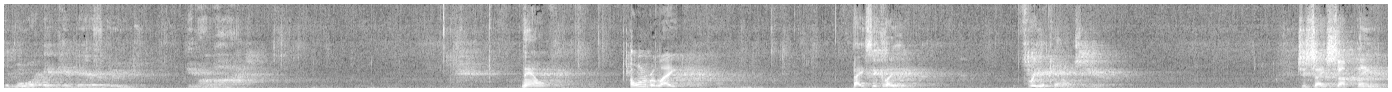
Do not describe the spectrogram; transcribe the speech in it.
the more it can bear fruit in our lives. Now, I want to relate basically three accounts here to say something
